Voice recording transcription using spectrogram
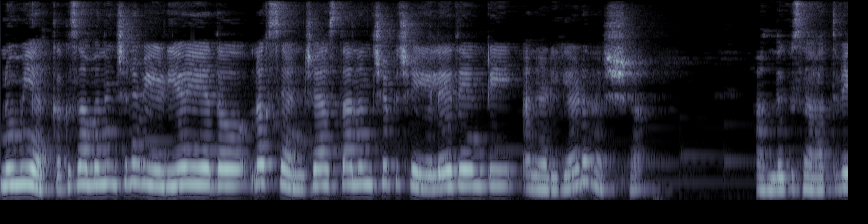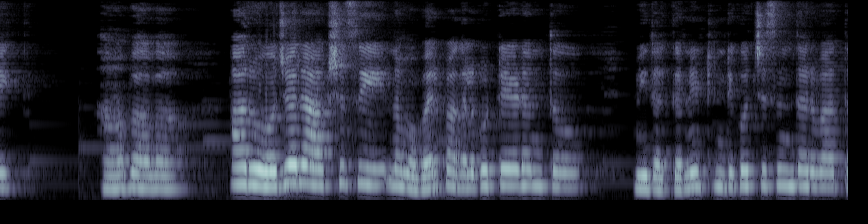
నువ్వు మీ అక్కకు సంబంధించిన వీడియో ఏదో నాకు సెండ్ చేస్తానని చెప్పి చేయలేదేంటి? అని అడిగాడు హర్ష. అందుకు సాత్విక్ హా బావా ఆ రోజా రాక్షసి నా మొబైల్ పగలగొట్టేయడంతో మీ దగ్గర నుంచి ఇంటికి వచ్చేసిన తర్వాత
